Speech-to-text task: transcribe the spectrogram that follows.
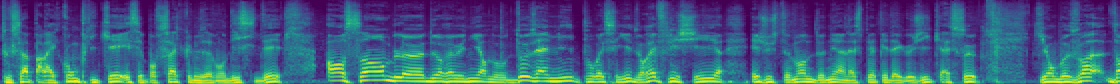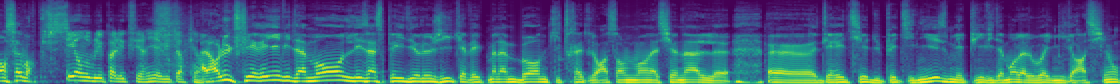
Tout ça paraît compliqué et c'est pour ça que nous avons décidé ensemble de réunir nos deux amis pour essayer de réfléchir et justement de donner un aspect pédagogique à ceux qui ont besoin d'en savoir plus. Et on n'oublie pas Luc Ferry à 8h40. Alors Luc Ferry, évidemment, les aspects idéologiques avec Madame Borne qui traite le Rassemblement national euh, d'héritier du pétinisme, et puis évidemment la loi immigration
